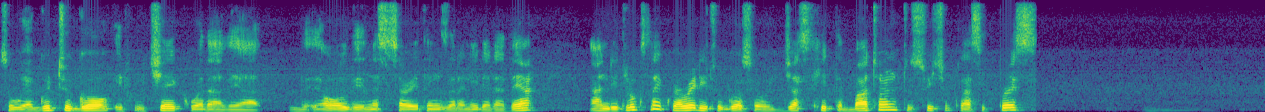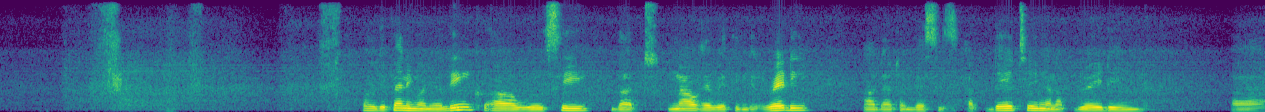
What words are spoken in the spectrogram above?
so we are good to go. It will check whether they are all the necessary things that are needed are there and it looks like we're ready to go so just hit the button to switch to classic press. Well depending on your link uh, we'll see that now everything is ready. Our database is updating and upgrading uh,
